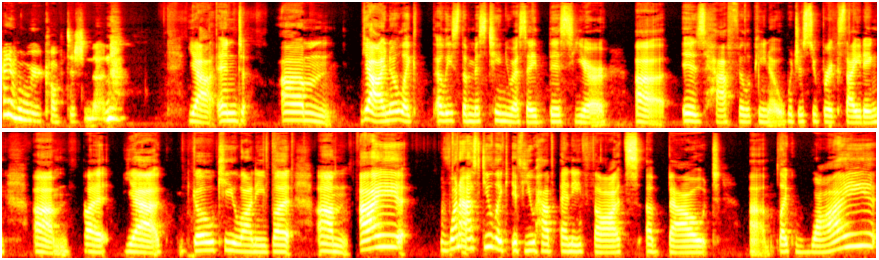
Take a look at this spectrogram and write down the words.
kind of a weird competition then. Yeah, and um, yeah, I know like at least the Miss Teen USA this year uh, is half Filipino, which is super exciting. Um, but yeah, go Ki'ilani. But um, I want to ask you like if you have any thoughts about um, like why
